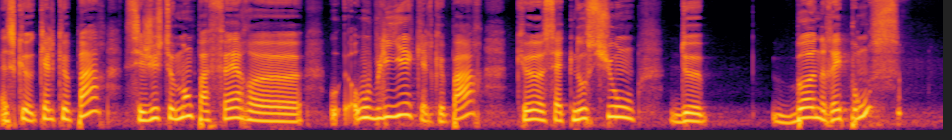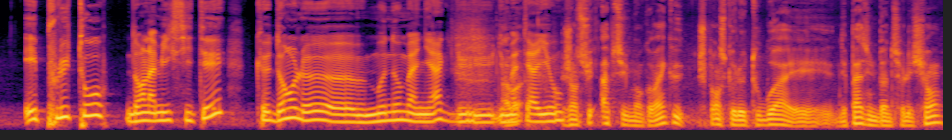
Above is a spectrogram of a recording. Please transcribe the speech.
Est-ce que quelque part, c'est justement pas faire ou- oublier quelque part que cette notion de bonne réponse est plutôt dans la mixité que dans le euh, monomaniaque du, du Ah ouais. matériau. J'en suis absolument convaincu. Je pense que le tout bois est- n'est pas une bonne solution.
